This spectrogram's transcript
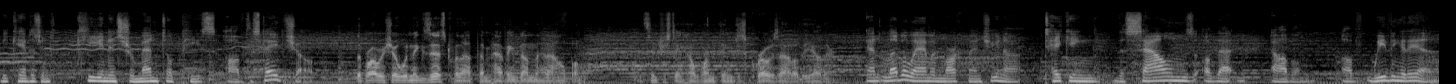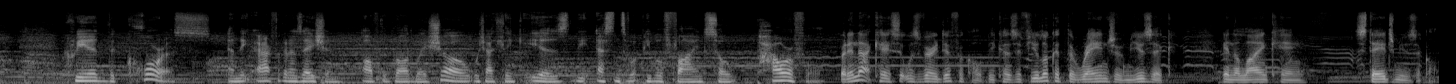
became such a key and instrumental piece of the stage show. The Broadway show wouldn't exist without them having done that album. It's interesting how one thing just grows out of the other. And Lebo M and Mark Mancina taking the sounds of that album, of weaving it in, created the chorus and the Africanization of the Broadway show, which I think is the essence of what people find so powerful. But in that case, it was very difficult because if you look at the range of music in the Lion King stage musical,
